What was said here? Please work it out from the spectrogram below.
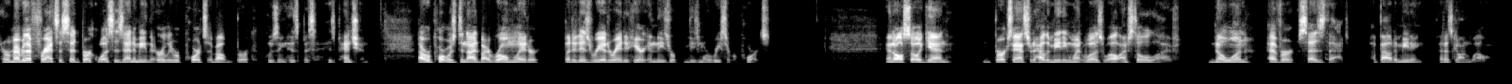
And remember that Francis said Burke was his enemy in the early reports about Burke losing his, his pension. That report was denied by Rome later, but it is reiterated here in these, these more recent reports. And also, again, Burke's answer to how the meeting went was, Well, I'm still alive. No one ever says that about a meeting that has gone well.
